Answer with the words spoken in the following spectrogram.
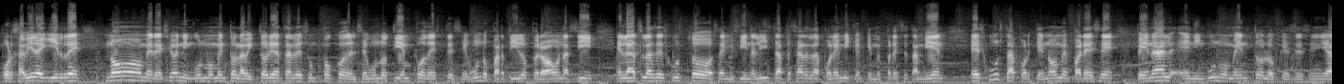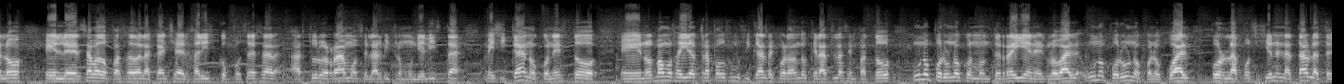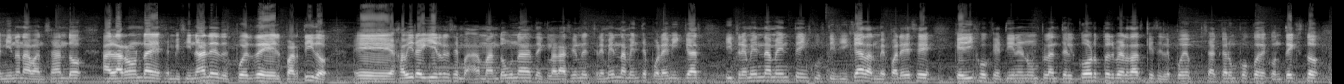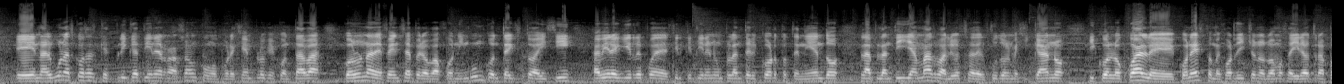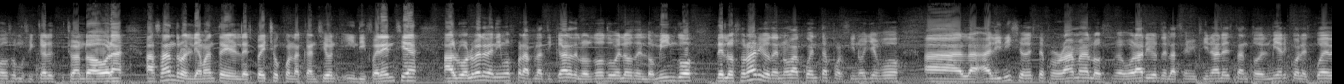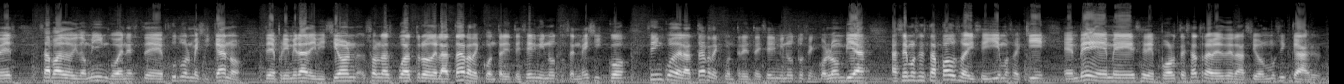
por Javier Aguirre. No mereció en ningún momento la victoria, tal vez un poco del segundo tiempo de este segundo partido, pero aún así el Atlas es justo semifinalista a pesar de la polémica que me parece también es justa porque no me parece penal en ningún momento lo que se señaló el, eh, sábado pasado en la cancha del Jalisco por César Arturo Ramos, el árbitro mundialista mexicano. Con esto eh, nos vamos a ir a otra pausa musical recordando que el Atlas empató uno por uno con Monterrey en el global uno por uno, con lo cual por la posición en la tabla terminan avanzando a la ronda de semifinales después del partido. Eh, Javier Aguirre se mandó unas declaraciones tremendamente polémicas y tremendamente injustificadas. Me parece que dijo que tienen un plantel corto, es verdad que se le puede sacar un poco de contexto. En algunas cosas que explica tiene razón, como por ejemplo que contaba con una defensa, pero bajo ningún contexto ahí sí, Javier Aguirre puede decir que tienen un plantel corto la plantilla más valiosa del fútbol mexicano y con lo cual, eh, con esto, mejor dicho, nos vamos a ir a otra pausa musical escuchando ahora a Sandro, el diamante del despecho, con la canción Indiferencia. Al volver venimos para platicar de los dos duelos del domingo, de los horarios de nueva cuenta por si no llegó al inicio de este programa, los horarios de las semifinales tanto del miércoles, jueves, sábado y domingo en este fútbol mexicano de primera división. Son las 4 de la tarde con 36 minutos en México, 5 de la tarde con 36 minutos en Colombia. Hacemos esta pausa y seguimos aquí en BMS Deportes a través de Nación Musical.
